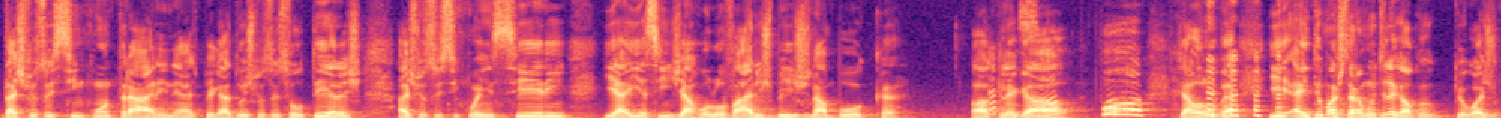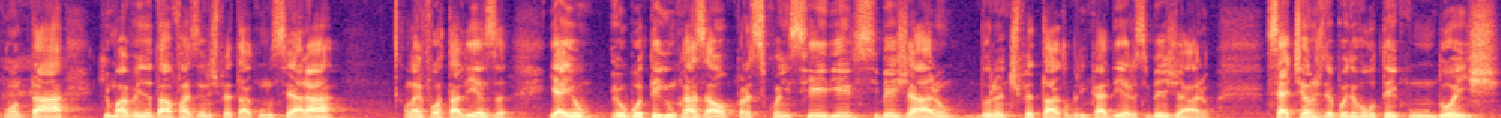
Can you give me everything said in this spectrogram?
das pessoas se encontrarem, né? Pegar duas pessoas solteiras, as pessoas se conhecerem, e aí, assim, já rolou vários beijos na boca. Ó, que legal. Pô, já rolou. e aí tem uma história muito legal que eu, que eu gosto de contar, que uma vez eu estava fazendo um espetáculo no Ceará, lá em Fortaleza, e aí eu, eu botei um casal para se conhecer e eles se beijaram durante o espetáculo, brincadeira, se beijaram. Sete anos depois eu voltei com dois.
